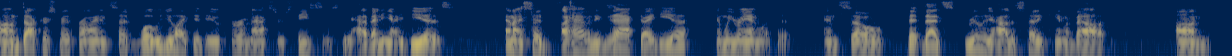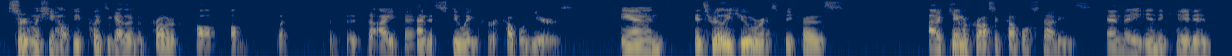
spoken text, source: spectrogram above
um, Dr. Smith Ryan said, what would you like to do for a master's thesis? Do you have any ideas? And I said, I have an exact idea and we ran with it. And so that, that's really how the study came about. Um, certainly she helped me put together the protocol, but the, the idea kind of stewing for a couple years. And it's really humorous because I came across a couple studies and they indicated,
